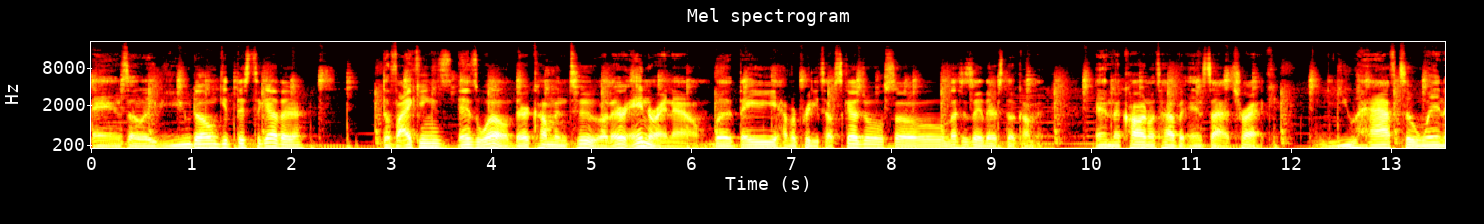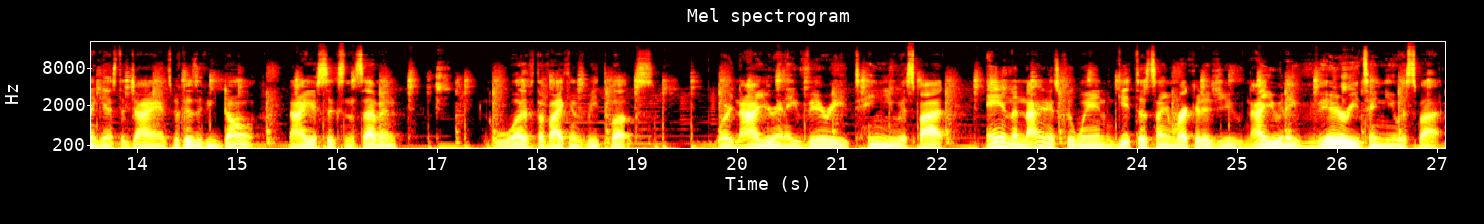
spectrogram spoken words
And so if you don't get this together, the Vikings as well, they're coming too, or they're in right now, but they have a pretty tough schedule. So let's just say they're still coming. And the Cardinals have an inside track. You have to win against the Giants because if you don't, now you're six and seven. What if the Vikings beat the Bucks? Where now you're in a very tenuous spot, and the Niners could win, get to the same record as you. Now you're in a very tenuous spot.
